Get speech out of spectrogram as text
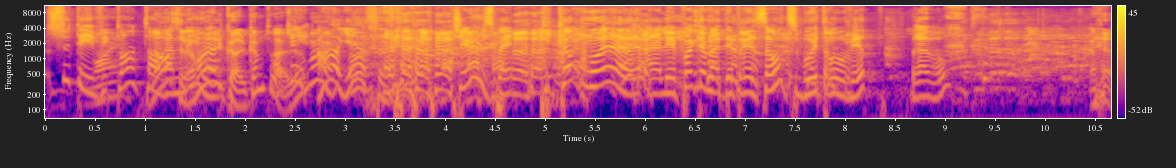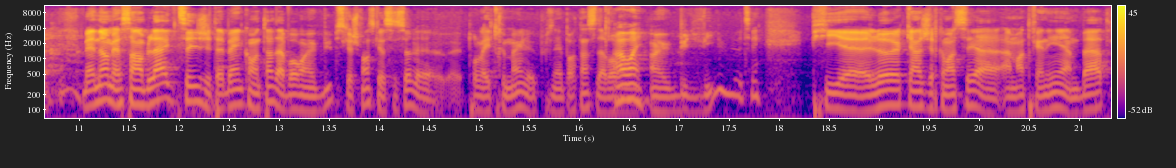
c'est-tu tes Ouais. victoires t'ont Non, ramené? c'est vraiment ou- l'alcool, comme toi. OK. là. Ouais, Ah, ouais. yes. Cheers. Ben, puis comme moi, euh, à l'époque de ma dépression, tu bois trop vite. Bravo. Mais non, mais sans blague, tu sais, j'étais bien content d'avoir un but, parce que je pense que c'est ça, le- pour l'être humain, le plus important, c'est d'avoir Ah ouais. un, un but de vie, là, tu sais. Puis euh, là, quand j'ai recommencé à, à m'entraîner, à me battre,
